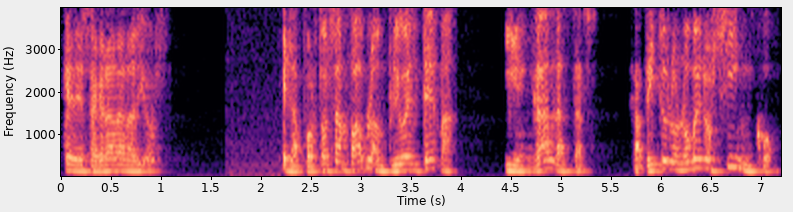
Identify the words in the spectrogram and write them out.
que desagradan a Dios. El apóstol San Pablo amplió el tema y en Gálatas, capítulo número 5,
